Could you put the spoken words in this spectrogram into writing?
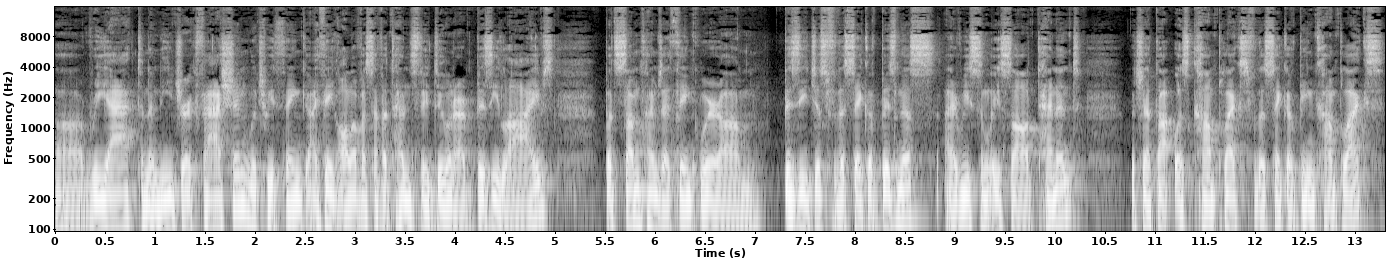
uh, react in a knee-jerk fashion, which we think I think all of us have a tendency to do in our busy lives. But sometimes I think we're um, busy just for the sake of business. I recently saw a tenant, which I thought was complex for the sake of being complex.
